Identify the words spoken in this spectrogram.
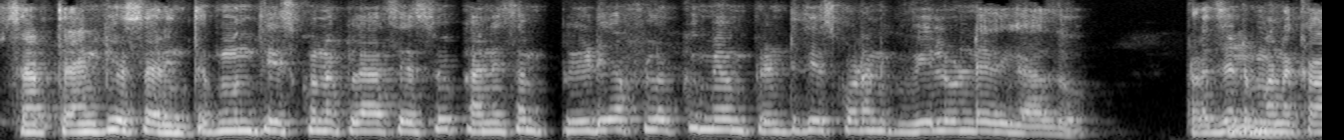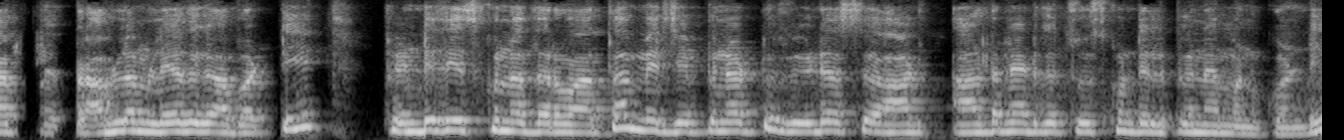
సార్ థ్యాంక్ యూ సార్ ఇంతకు ముందు తీసుకున్న క్లాసెస్ కనీసం పీడిఎఫ్లకు మేము ప్రింట్ తీసుకోవడానికి వీలు ఉండేది కాదు. ప్రజెంట్ Hmm. మనకు ప్రాబ్లం లేదు కాబట్టి ప్రింట్ తీసుకున్న తర్వాత మీరు చెప్పినట్టు వీడియోస్ ఆల్టర్నేట్గా చూసుకుంటూ వెళ్ళిపోయినాం అనుకోండి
